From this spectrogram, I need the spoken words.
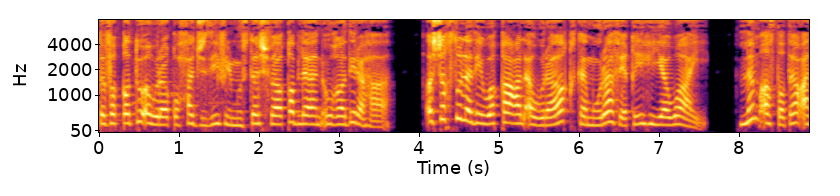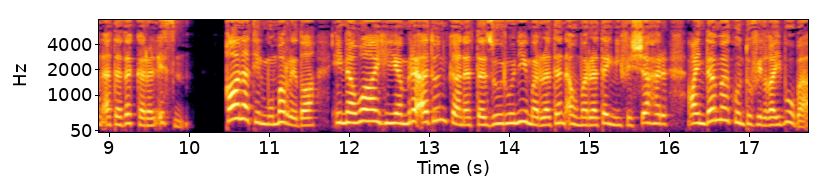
تفقدت أوراق حجزي في المستشفى قبل أن أغادرها. الشخص الذي وقع الأوراق كمرافقي هي واي. لم أستطع أن أتذكر الاسم. قالت الممرضة إن واي هي امرأة كانت تزورني مرة أو مرتين في الشهر عندما كنت في الغيبوبة،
